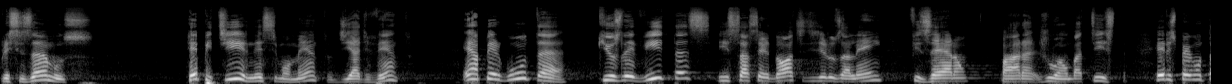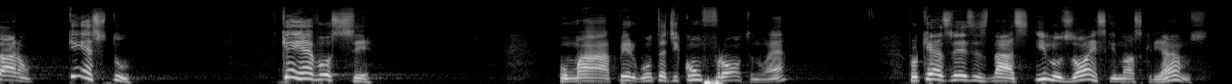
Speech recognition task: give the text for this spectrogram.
precisamos repetir nesse momento de advento, é a pergunta que os levitas e sacerdotes de Jerusalém fizeram para João Batista. Eles perguntaram: Quem és tu? Quem é você? Uma pergunta de confronto, não é? Porque às vezes nas ilusões que nós criamos,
